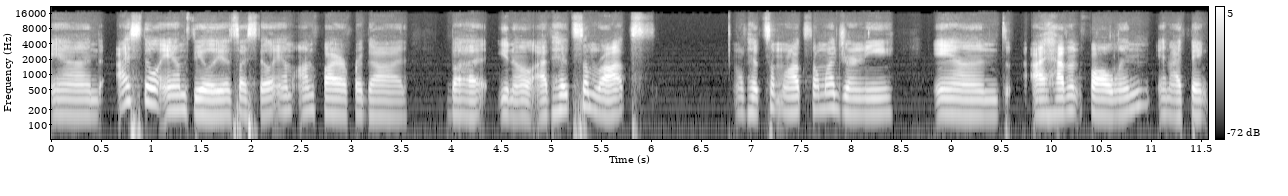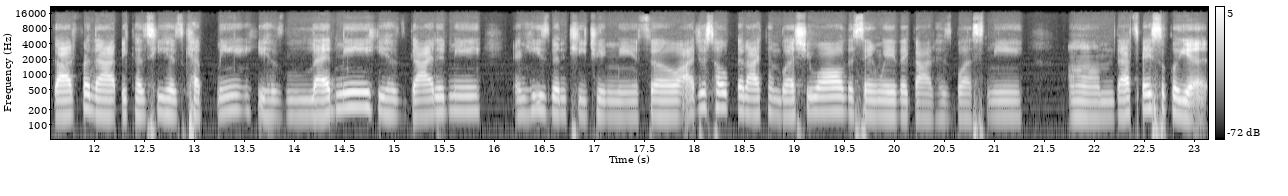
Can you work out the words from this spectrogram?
and I still am zealous. I still am on fire for God. But, you know, I've hit some rocks I've hit some rocks on my journey and I haven't fallen. And I thank God for that because He has kept me, He has led me, He has guided me, and He's been teaching me. So I just hope that I can bless you all the same way that God has blessed me. Um, that's basically it.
